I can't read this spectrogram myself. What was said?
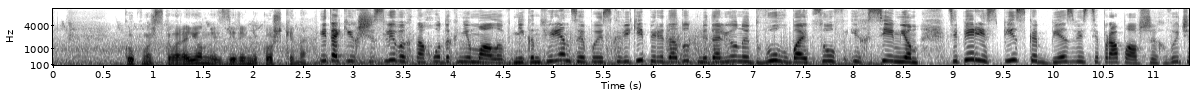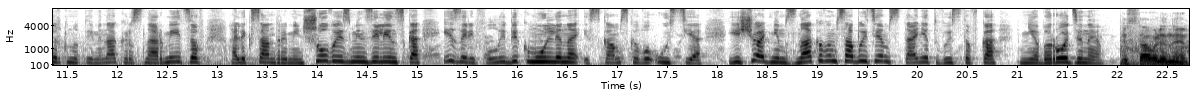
Кукмарского района из деревни Кошкина. И таких счастливых находок немало. В дни конференции поисковики передадут медальоны двух бойцов их семьям. Теперь из списка без вести пропавших вычеркнуты имена красноармейцев Александра Меньшова из Мензелинска и Зарифулы Бекмуллина из Камского устья. Еще одним знаковым событием станет выставка «Небо Родины». Представлены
